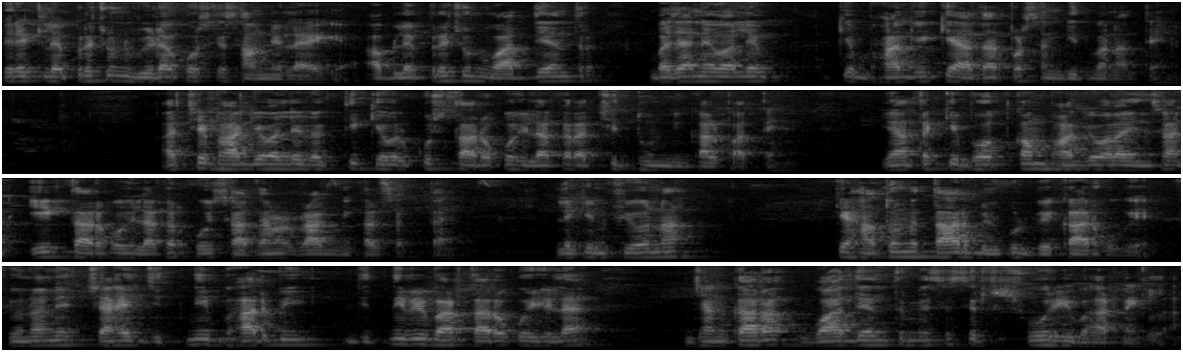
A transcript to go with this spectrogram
फिर एक लेप्रेचुन वीड़ा को उसके सामने लाया गया। अब लेप्रेचुन वाद्य यंत्र बजाने वाले के भाग्य के आधार पर संगीत बनाते हैं। अच्छे भाग्य वाले व्यक्ति केवल कुछ तारों को हिलाकर अच्छी धुन निकाल पाते हैं। यहाँ तक कि बहुत कम भाग्य वाला इंसान एक तार को हिलाकर कोई साधारण राग निकाल सकता है। लेकिन फ्योना के हाथों में तार बिल्कुल बेकार हो गए। फ्योना ने चाहे जितनी बार भी, जितनी भी बार तारों को हिलाया झंकारा वाद्य यंत्र में से सिर्फ़ शोर ही बाहर निकला।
